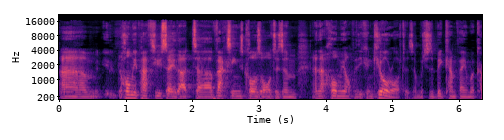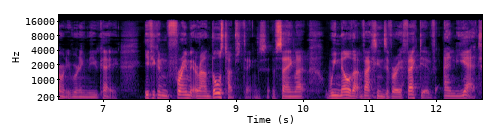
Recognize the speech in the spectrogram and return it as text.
Um, homeopaths, you say that uh, vaccines cause autism and that homeopathy can cure autism, which is a big campaign we're currently running in the UK. If you can frame it around those types of things, of saying that we know that vaccines are very effective, and yet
